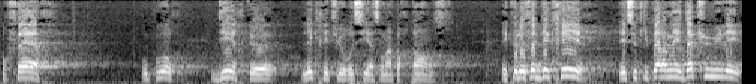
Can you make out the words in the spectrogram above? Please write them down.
pour faire ou pour dire que l'écriture aussi a son importance et que le fait d'écrire est ce qui permet d'accumuler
